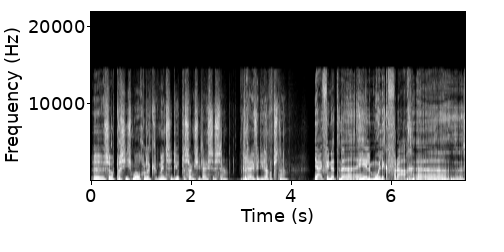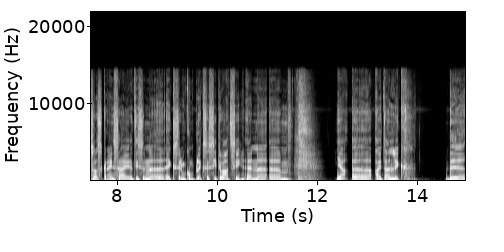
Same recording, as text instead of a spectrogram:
uh, zo precies mogelijk mensen die op de sanctielijsten staan, bedrijven die daarop staan? Ja, ik vind dat een, hele moeilijke vraag. Uh, zoals Krijn zei, het is een uh, extreem complexe situatie. En uh, um, ja, uiteindelijk de,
